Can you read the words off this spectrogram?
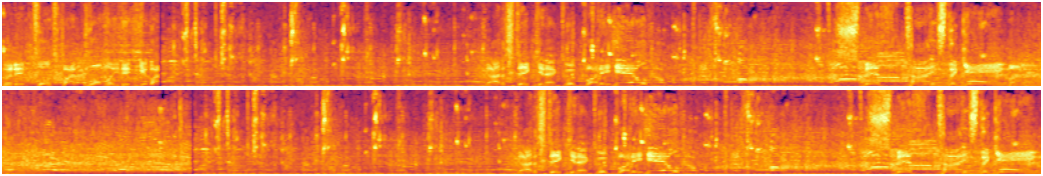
Good influence by Plumlee. Didn't give up. Got to stay connected with Buddy Hield. Smith ties the game. Got to stay connected with Buddy Hield. Smith ties the game.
